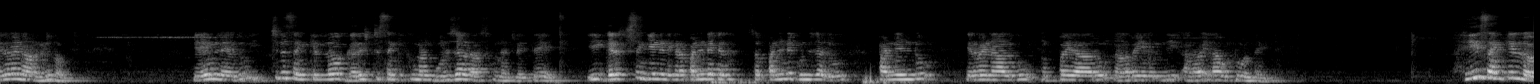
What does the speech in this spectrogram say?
ఇరవై నాలుగు అనేది అవుతుంది. ఏం లేదు. ఇచ్చిన సంఖ్యలో గరిష్ట సంఖ్యకు మనం గుణిజాలు రాసుకున్నట్లయితే ఈ గరిష్ట సంఖ్య ఏంటంటే ఇక్కడ పన్నెండే కదా? సో పన్నెండు గుణిజాలు పన్నెండు ఇరవై నాలుగు ముప్పై ఆరు నలభై ఎనిమిది అరవై ఇలా ఉంటూ ఉంటాయి. ఈ సంఖ్యల్లో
